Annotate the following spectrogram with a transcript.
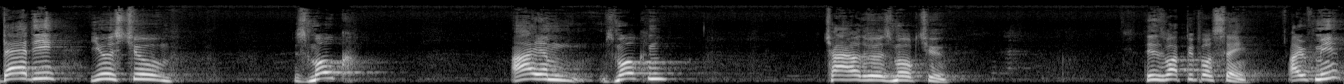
Daddy used to smoke I am smoking, child will smoke too. This is what people say. Are you with me?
